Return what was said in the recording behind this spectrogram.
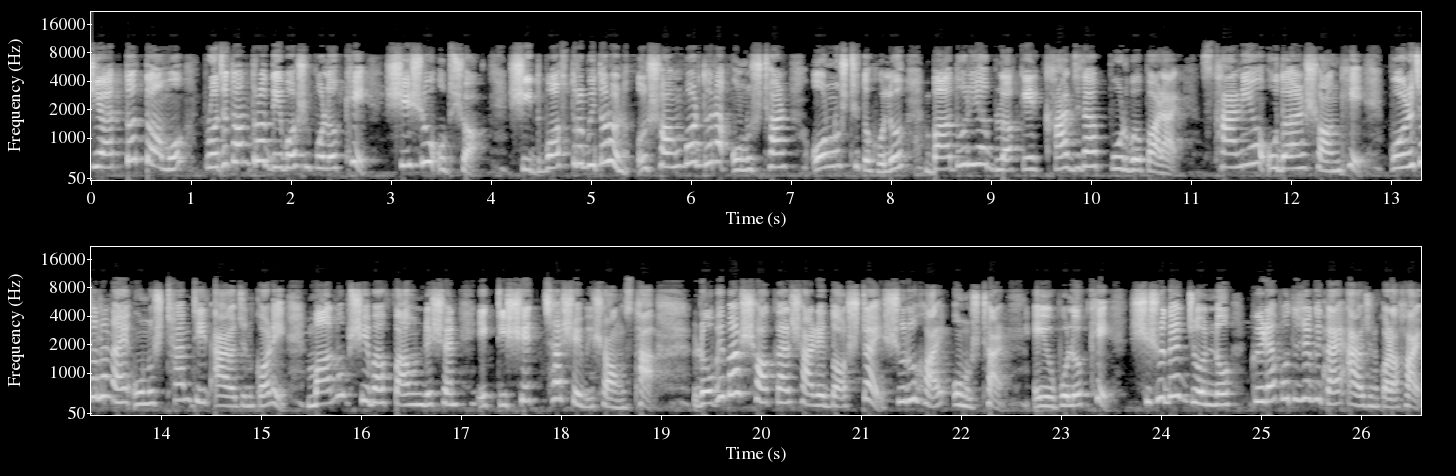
ছিয়াত্তরতম প্রজাতন্ত্র দিবস উপলক্ষে শিশু উৎসব। শীতবস্ত্র বিতরণ ও সংবর্ধনা অনুষ্ঠান অনুষ্ঠিত হল বাদুরিয়া ব্লকের খাজরা পূর্বপাড়ায়। স্থানীয় উদয়ন সংঘে পরিচালনায় অনুষ্ঠানটির আয়োজন করে মানব সেবা ফাউন্ডেশন, একটি স্বেচ্ছাসেবী সংস্থা। রবিবার সকাল সাড়ে দশটায় শুরু হয় অনুষ্ঠান। এই উপলক্ষে শিশুদের জন্য ক্রীড়া প্রতিযোগিতায় আয়োজন করা হয়।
